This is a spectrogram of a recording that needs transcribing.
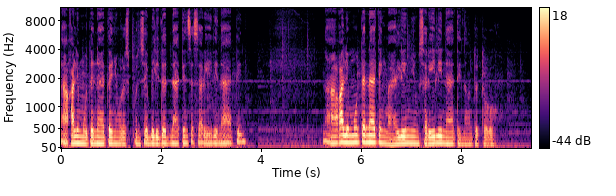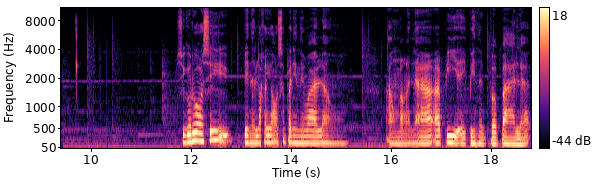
Nakakalimutan natin yung responsibilidad natin sa sarili natin. Nakakalimutan nating mahalin yung sarili natin ng totoo. Siguro kasi pinalaki ako sa paniniwalang ang mga naaapi ay pinagpapala.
